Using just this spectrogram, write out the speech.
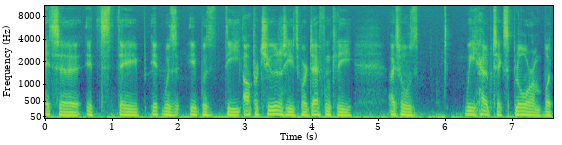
it's a it's they it was it was the opportunities were definitely I suppose we helped to explore them but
